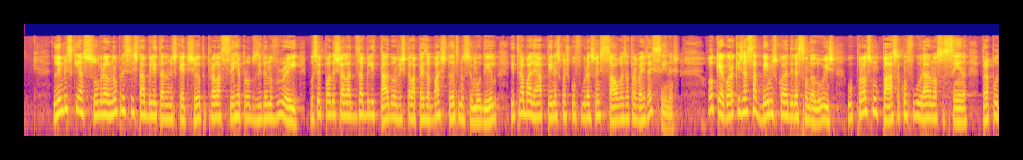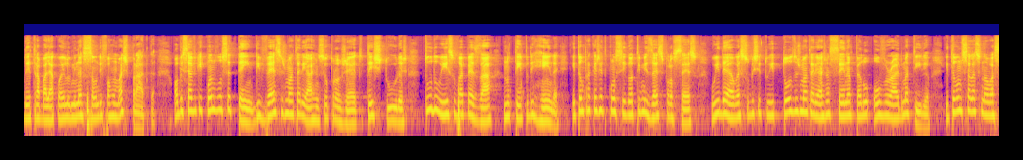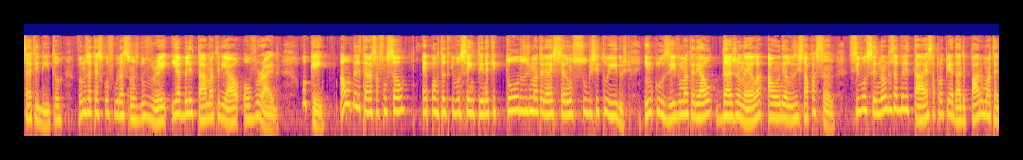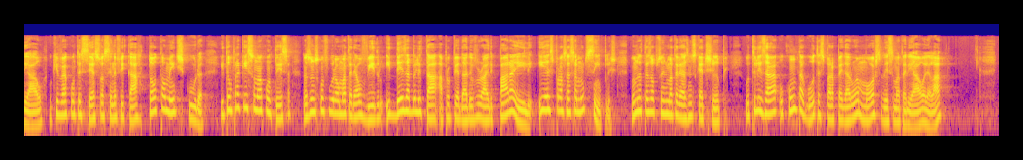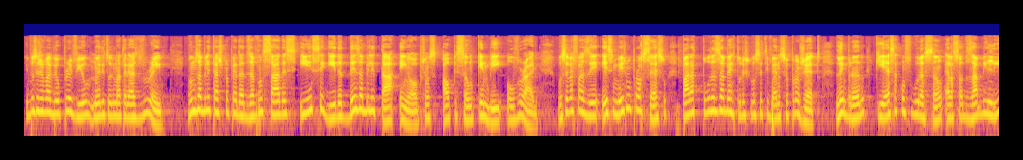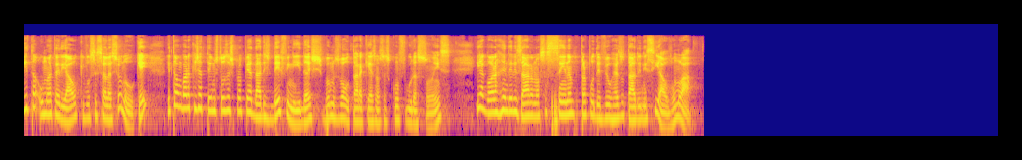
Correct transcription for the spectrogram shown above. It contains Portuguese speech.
Lembre-se que a sombra ela não precisa estar habilitada no SketchUp para ela ser reproduzida no V-Ray. Você pode deixar ela desabilitada uma vez que ela pesa bastante no seu modelo e trabalhar apenas com as configurações salvas através das cenas. Ok, agora que já sabemos qual é a direção da luz, o próximo passo é configurar a nossa cena para poder trabalhar com a iluminação de forma mais prática. Observe que quando você tem diversos materiais no seu projeto, texturas, tudo isso vai pesar no tempo de renda. Então, para que a gente consiga otimizar esse processo, o ideal é substituir todos os materiais na cena pelo Override Material. Então, vamos selecionar o Asset Editor, vamos até as configurações do V-Ray e habilitar Material Override. Ok, ao habilitar essa função, é importante que você entenda que todos os materiais serão substituídos, inclusive o material da janela aonde a luz está passando. Se você não desabilitar essa propriedade para o material, o que vai acontecer é a sua cena ficar totalmente escura. Então, para que isso não aconteça, nós vamos configurar o material vidro e desabilitar a propriedade override para ele. E esse processo é muito simples. Vamos até as opções de materiais no SketchUp, utilizar o conta-gotas para pegar uma amostra desse material, olha lá. E você já vai ver o preview no editor de materiais do Ray. Vamos habilitar as propriedades avançadas e em seguida desabilitar em Options a opção Can Be Override. Você vai fazer esse mesmo processo para todas as aberturas que você tiver no seu projeto. Lembrando que essa configuração ela só desabilita o material que você selecionou, ok? Então, agora que já temos todas as propriedades definidas, vamos voltar aqui às nossas configurações e agora renderizar a nossa cena para poder ver o resultado inicial. Vamos lá.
